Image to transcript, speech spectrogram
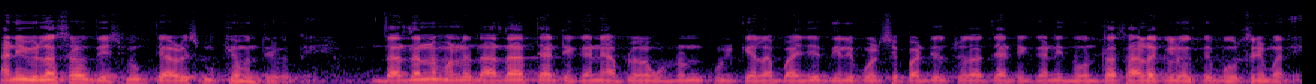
आणि विलासराव देशमुख त्यावेळेस मुख्यमंत्री होते. दादांना म्हणलं दादा त्या ठिकाणी आपल्याला उड्डाण पूल केला पाहिजे. दिलीप वळसे पाटीलसुद्धा त्या ठिकाणी दोन तास अडकले होते भोसरीमध्ये.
